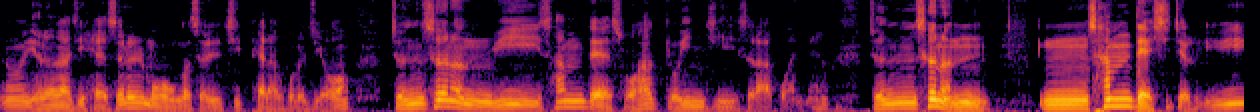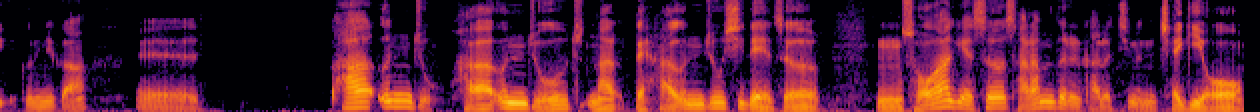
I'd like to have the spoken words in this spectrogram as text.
어, 여러 가지 해설을 모은 것을 집회라고 그러지요. 전서는 위 3대 소학교인지서라고 했네요. 전서는 음, 3대 시절 위 그러니까 에, 하은주 하은주 때 하은주 시대에서 음, 소학에서 사람들을 가르치는 책이요.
